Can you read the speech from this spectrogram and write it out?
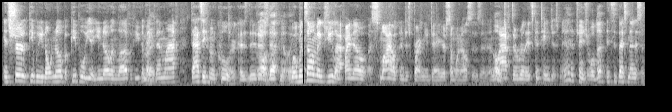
And sure, people you don't know, but people that you know and love, if you can make Right. them laugh, that's even cooler because there's Oh, definitely. Well, when someone makes you laugh, I know a smile can just brighten your day or someone else's, and, and Oh, laughter really it's contagious, man. yeah, it changed your whole day. It's the best medicine.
